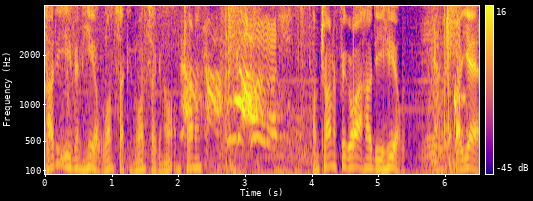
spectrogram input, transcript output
how do you even heal? One second, one second. I'm trying to. I'm trying to figure out how do you heal. But yeah,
